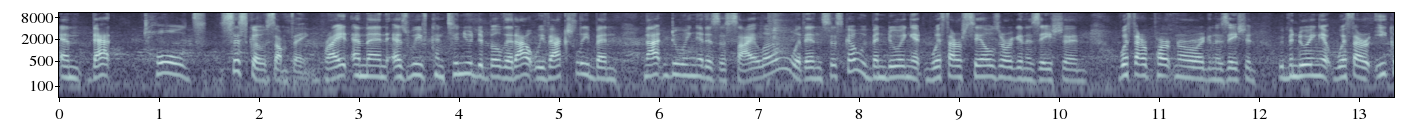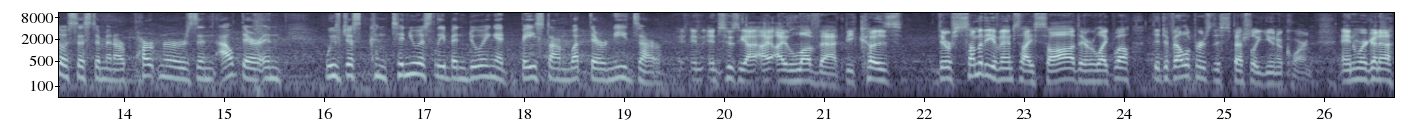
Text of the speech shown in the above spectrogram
And that told Cisco something, right? And then as we've continued to build it out, we've actually been not doing it as a silo within Cisco, we've been doing it with our sales organization, with our partner organization, we've been doing it with our ecosystem and our partners and out there, and we've just continuously been doing it based on what their needs are. And, and Susie, I, I love that because there were some of the events I saw, they were like, well, the developer's this special unicorn, and we're going to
